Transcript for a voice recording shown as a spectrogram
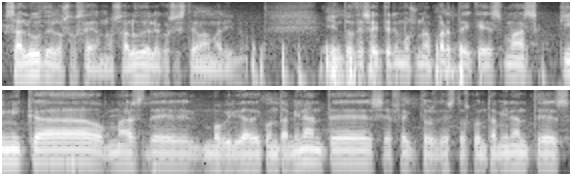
salud de los océanos, salud del ecosistema marino. Y entonces ahí tenemos una parte que es más química, o más de movilidad de contaminantes, efectos de estos contaminantes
